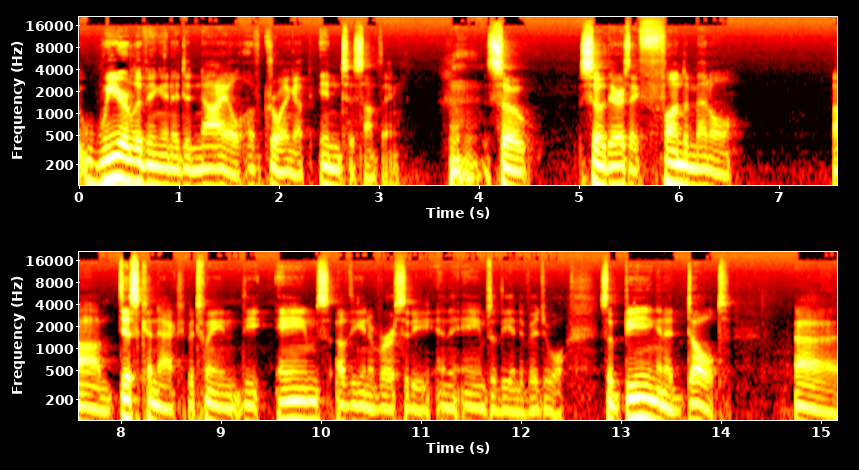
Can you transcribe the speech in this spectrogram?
we are living in a denial of growing up into something. So, so there's a fundamental um, disconnect between the aims of the university and the aims of the individual. So, being an adult uh,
